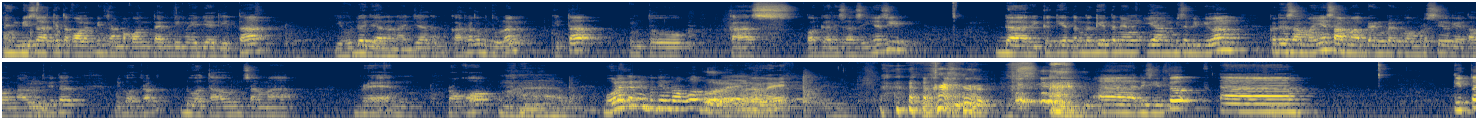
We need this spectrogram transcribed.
yang bisa kita kolektin sama konten di media kita ya udah jalan aja. Karena kebetulan kita untuk kas organisasinya sih dari kegiatan-kegiatan yang yang bisa dibilang kerjasamanya sama brand-brand komersil kayak tahun lalu itu kita dikontrak 2 tahun sama brand rokok boleh kan nyebutin rokok Boleh, boleh. Eh, di situ eh, kita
